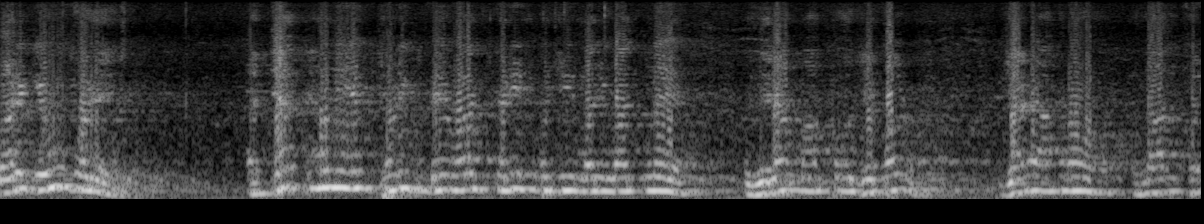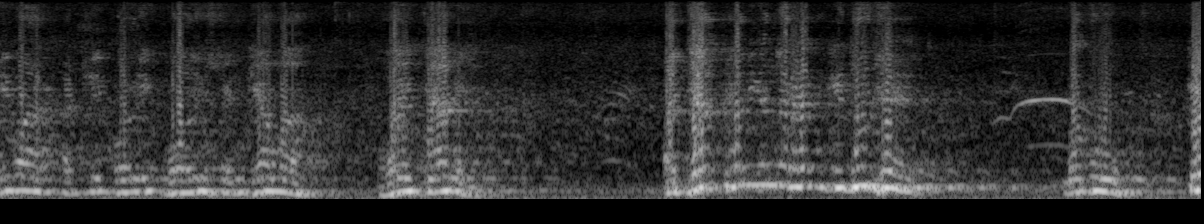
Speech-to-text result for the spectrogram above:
મારે કેવું પડે? અધ્યાત્મની એક થોડીક બે વાત કરીને પછી મારી વાતને વિરામ આપવો છે પણ. જ્યારે આપણો લાલ પરિવાર આટલી બહોળી બહોળી સંખ્યામાં હોય ત્યારે અધ્યાત્મની અંદર એમ કીધું છે બાપુ કે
